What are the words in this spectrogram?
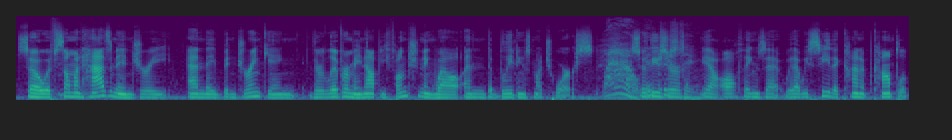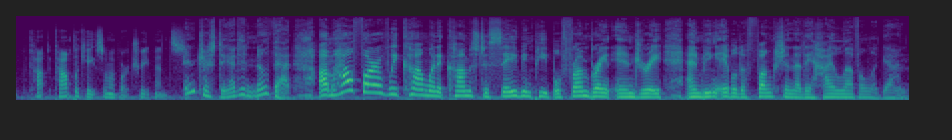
So if someone has an injury and they've been drinking, their liver may not be functioning well, and the bleeding's much worse. Wow, So these are interesting. yeah all things that that we see that kind of compl- co- complicate some of our treatments. Interesting. I didn't know that. Um, how far have we come when it comes to saving people from brain injury and being able to function at a high level again?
